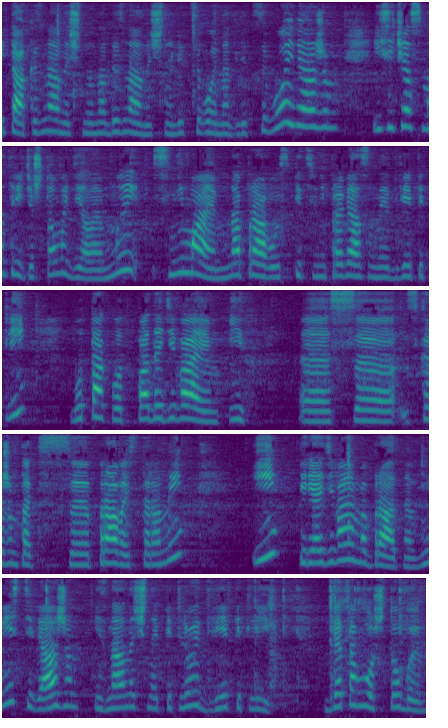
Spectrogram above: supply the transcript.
Итак, изнаночную над изнаночной, лицевой над лицевой вяжем. И сейчас смотрите, что мы делаем. Мы снимаем на правую спицу не провязанные две петли. Вот так вот пододеваем их, э, с, скажем так, с правой стороны. И переодеваем обратно. Вместе вяжем изнаночной петлей 2 петли. Для того, чтобы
